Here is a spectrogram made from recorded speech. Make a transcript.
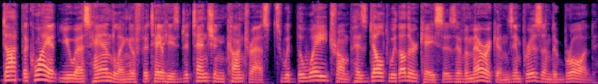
The quiet U.S. handling of Fitaihi's detention contrasts with the way Trump has dealt with other cases of Americans imprisoned abroad.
